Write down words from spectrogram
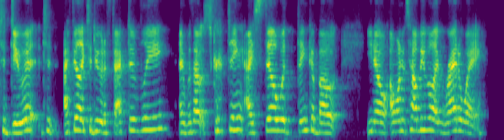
to do it to i feel like to do it effectively and without scripting i still would think about you know i want to tell people like right away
